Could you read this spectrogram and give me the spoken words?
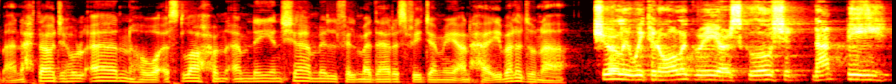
ما نحتاجه الآن هو إصلاح أمني شامل في المدارس في جميع أنحاء بلدنا Surely we can all agree our schools should not be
